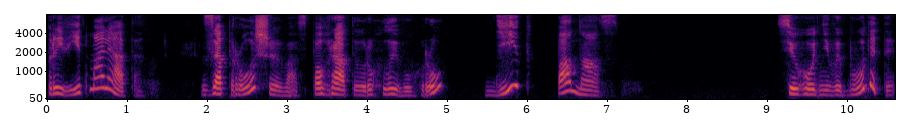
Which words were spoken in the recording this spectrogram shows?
Привіт, малята! Запрошую вас пограти у рухливу гру Дід Панас. Сьогодні ви будете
